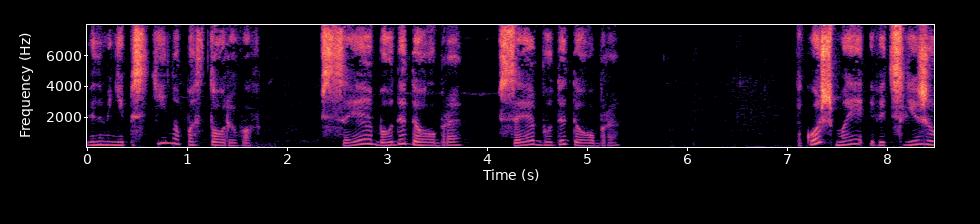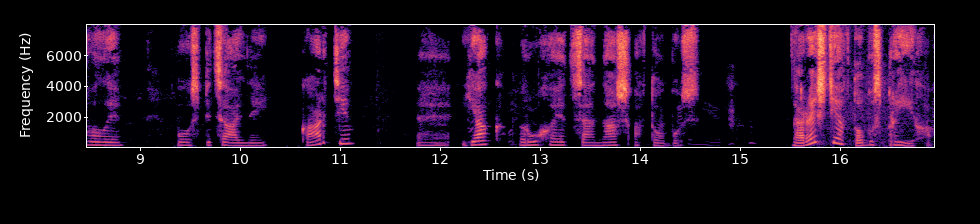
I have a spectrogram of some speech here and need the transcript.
Він мені постійно повторював все буде добре, все буде добре. Також ми відсліджували по спеціальній карті, як рухається наш автобус. Нарешті автобус приїхав.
